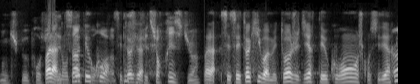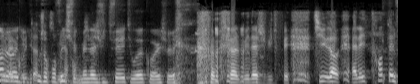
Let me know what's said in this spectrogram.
donc tu peux profiter Voilà, de donc ça toi, t'es au courant, euh, c'est toi qui vas- effet de surprise, tu vois. Voilà, c'est c'est toi qui vois, mais toi, je veux dire, t'es au courant, je considère que Ah, la ouais, goutte du coup, j'en profite, je fais le ménage vite fait, tu vois, quoi. Je Faire le ménage vite fait. Tu, non, elle a une trentaine de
